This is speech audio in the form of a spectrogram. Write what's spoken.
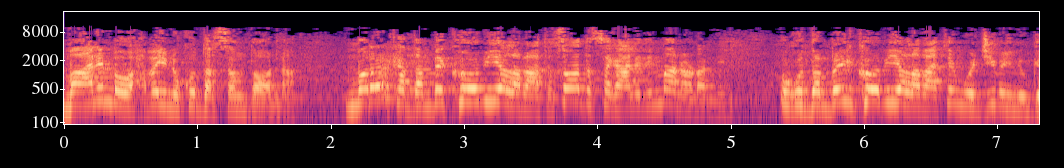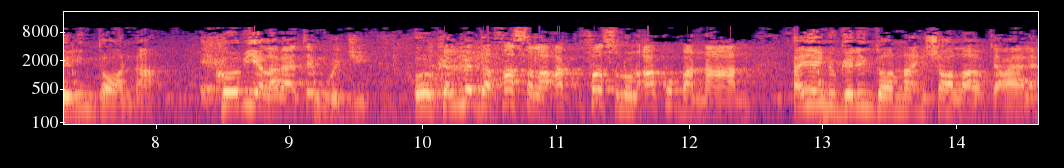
maalinba waxbaynu ku darsan doonaa. Mararka dambe koob iyo labaatan soo hadda sagaal idinmaan odhanin ugu dambayn koob iyo labaatan gelin doonaa. Koob iyo labaatan weji oo kelmadda faslun ah ku bannaan ayaynu gelin doonaa insha allahu tacaala.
